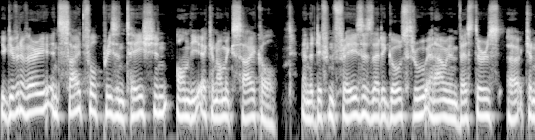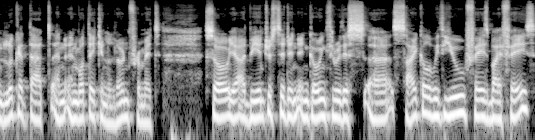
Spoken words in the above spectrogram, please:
you've given a very insightful presentation on the economic cycle and the different phases that it goes through, and how investors uh, can look at that and and what they can learn from it. So yeah, I'd be interested in in going through this uh, cycle with you, phase by phase,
